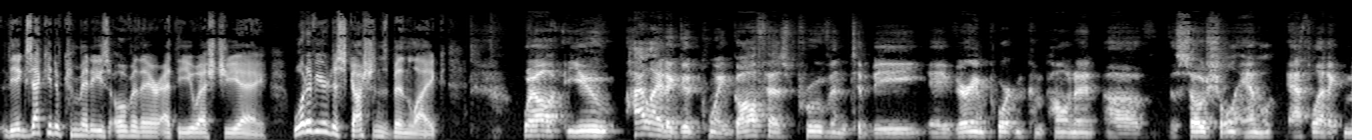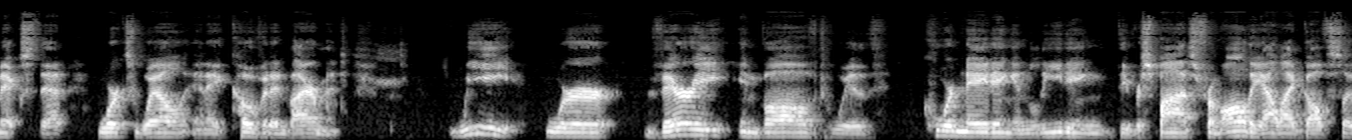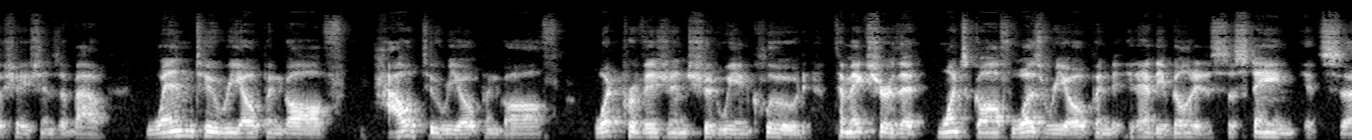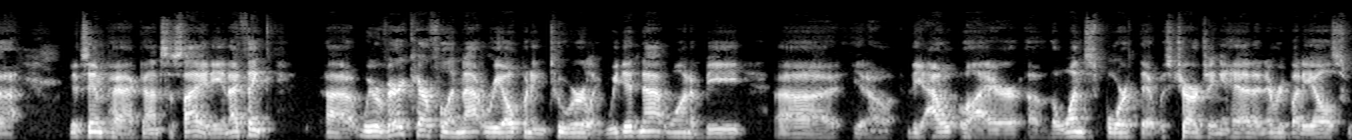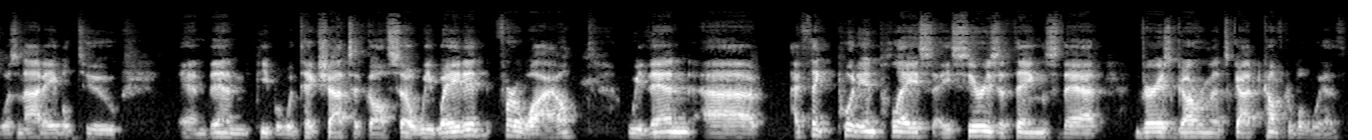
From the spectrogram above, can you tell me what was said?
the executive committees over there at the USGA. What have your discussions been like? Well, you highlight a good point. Golf has proven to be a very important component of the social and athletic mix that works well in a COVID environment. We were very involved with coordinating and leading the response from all the allied golf associations about when to reopen golf, how to reopen golf, what provisions should we include to make sure that once golf was reopened, it had the ability to sustain its uh, its impact on society. And I think uh, we were very careful in not reopening too early. We did not want to be uh, you know, the outlier of the one sport that was charging ahead and everybody else was not able to and then people would take shots at golf. So we waited for a while. We then, uh, I think, put in place a series of things that various governments got comfortable with.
